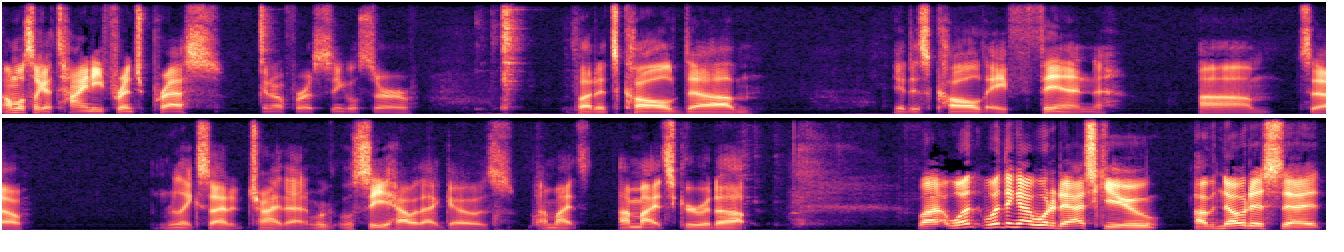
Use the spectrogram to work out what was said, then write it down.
almost like a tiny French press, you know, for a single serve. But it's called um, it is called a fin. Um, so I'm really excited to try that. we will see how that goes. I might I might screw it up. But one one thing I wanted to ask you, I've noticed that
